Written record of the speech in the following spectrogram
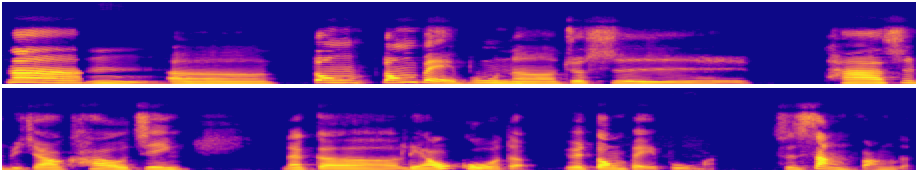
那嗯呃东东北部呢，就是它是比较靠近。那个辽国的，因为东北部嘛是上方的，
